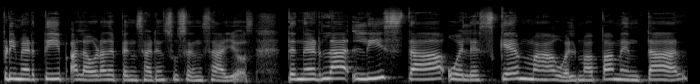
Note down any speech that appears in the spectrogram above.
primer tip a la hora de pensar en sus ensayos. Tener la lista o el esquema o el mapa mental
